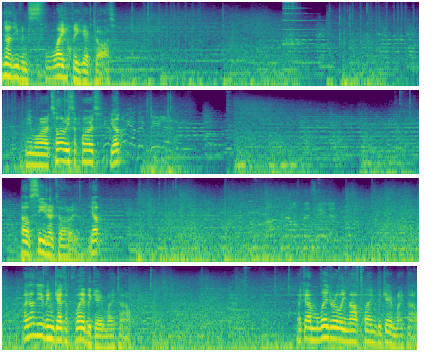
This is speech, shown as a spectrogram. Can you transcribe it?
not even slightly get caught. Need more artillery support? Yep. Oh, siege artillery. Yep. I don't even get to play the game right now. Like, I'm literally not playing the game right now.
